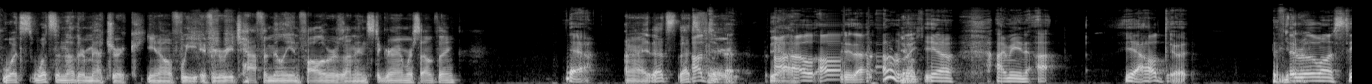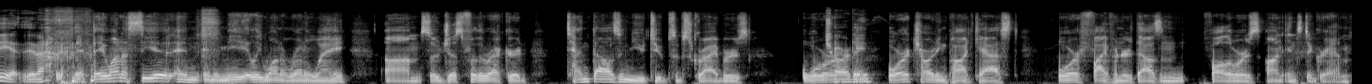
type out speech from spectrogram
what's what's another metric? You know, if we if we reach half a million followers on Instagram or something. Yeah, All right, that's that's I'll fair. do that. Yeah, I- I'll I'll do that. I don't really, you know. I mean, I, yeah, I'll do it if they really want to see it. You know. if they want to see it and, and immediately want to run away. Um, so just for the record, ten thousand YouTube subscribers, or Charting. or a charting podcast, or five hundred thousand followers on Instagram.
